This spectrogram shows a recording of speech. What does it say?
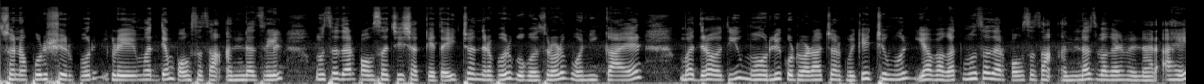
सोनापूर शिरपूर इकडे मध्यम पावसाचा अंदाज राहील. मुसळधार पावसाची शक्यताही चंद्रपूर गोगसरोड वणी कायर भद्रावती मोरली कुटवाडा चरकविके चिमूर या भागात मुसळधार पावसाचा अंदाज बघायला मिळणार आहे.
